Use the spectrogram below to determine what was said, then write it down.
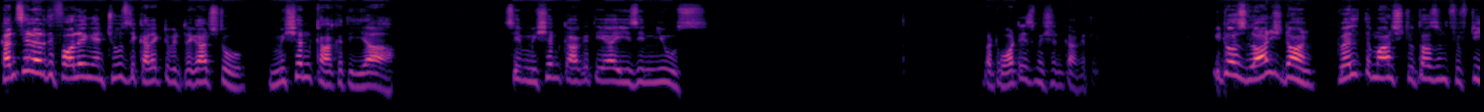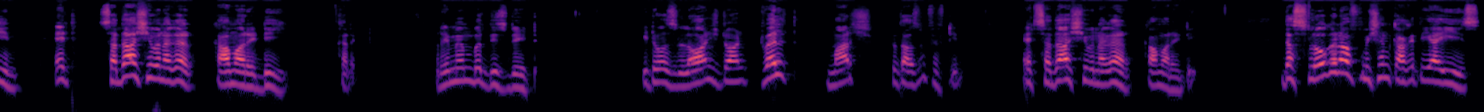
Consider the following and choose the correct with regards to Mission Kakatiya. See, Mission Kakatiya is in news but what is Mission Kakatiya? It was launched on 12th March 2015 at Sadashivanagar, Kamareddy. Correct. Remember this date. It was launched on 12th March 2015 at Sadashivanagar, Kamareddy. The slogan of Mission Kakatiya is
